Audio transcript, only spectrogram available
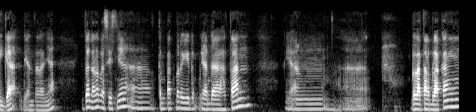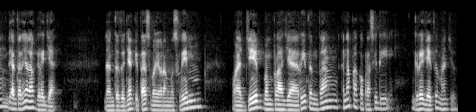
tiga di antaranya itu adalah basisnya uh, tempat beribadatan yang uh, berlatar belakang di antaranya adalah gereja dan tentunya kita sebagai orang muslim wajib mempelajari tentang kenapa kooperasi di gereja itu maju.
